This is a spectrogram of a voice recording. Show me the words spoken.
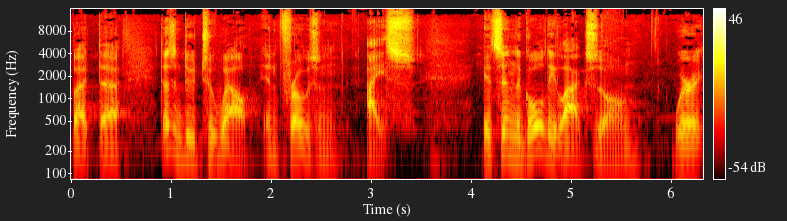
but uh, it doesn't do too well in frozen ice. It's in the Goldilocks zone where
